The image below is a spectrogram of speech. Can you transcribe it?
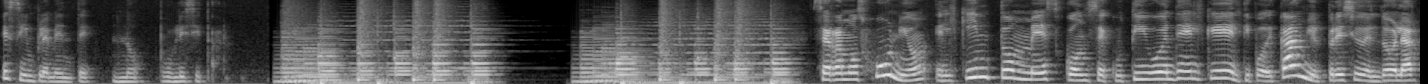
es simplemente no publicitar. Cerramos junio, el quinto mes consecutivo en el que el tipo de cambio, el precio del dólar,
